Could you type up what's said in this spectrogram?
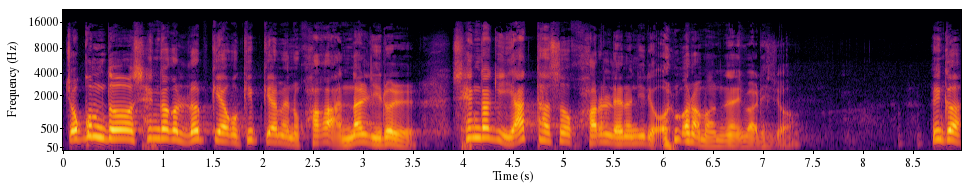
조금 더 생각을 넓게 하고 깊게 하면 화가 안 날 일을 생각이 얕아서 화를 내는 일이 얼마나 많냐 이 말이죠. 그러니까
